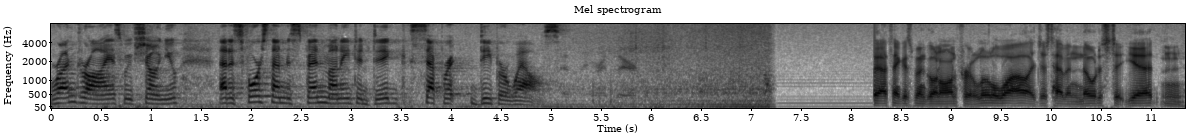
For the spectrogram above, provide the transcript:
run dry, as we've shown you. That has forced them to spend money to dig separate, deeper wells. I think it's been going on for a little while. I just haven't noticed it yet and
